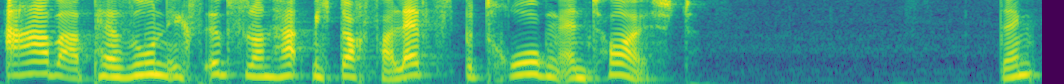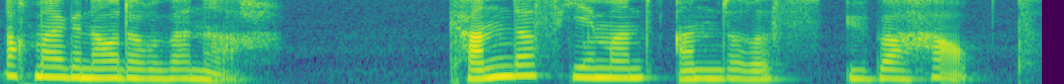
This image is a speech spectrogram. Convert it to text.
aber Person XY hat mich doch verletzt, betrogen, enttäuscht. Denk noch mal genau darüber nach. Kann das jemand anderes überhaupt?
